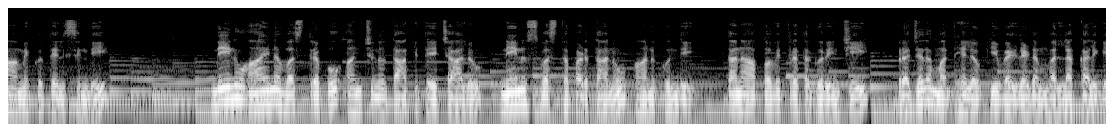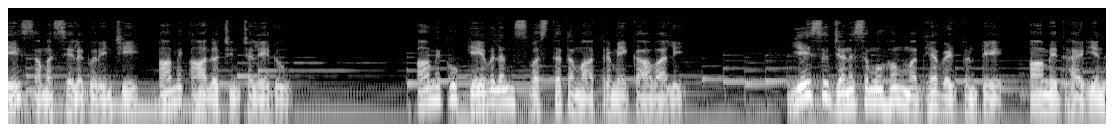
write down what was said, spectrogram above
ఆమెకు తెలిసింది. నేను ఆయన వస్త్రపు అంచును తాకితే చాలు నేను స్వస్థపడతాను అనుకుంది. తన అపవిత్రత గురించి ప్రజల మధ్యలోకి వెళ్ళడం వల్ల కలిగే సమస్యల గురించి ఆమె ఆలోచించలేదు. ఆమెకు కేవలం స్వస్థత మాత్రమే కావాలి. యేసు జనసమూహం మధ్య వెళ్తుంటే ఆమె ధైర్యం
